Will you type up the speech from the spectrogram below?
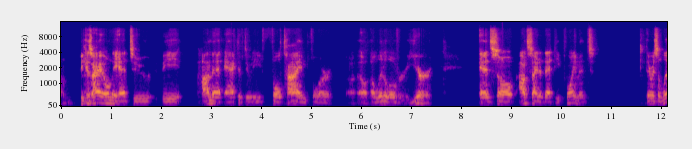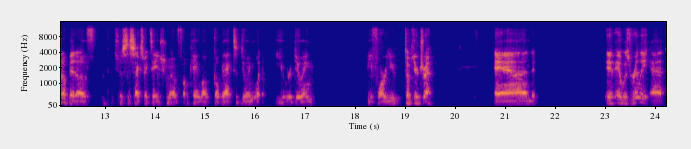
Um, because I only had to be on that active duty full time for a, a little over a year, and so outside of that deployment, there was a little bit of just this expectation of okay, well, go back to doing what you were doing before you took your trip. And it, it was really at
